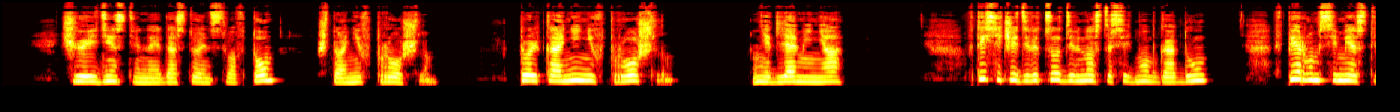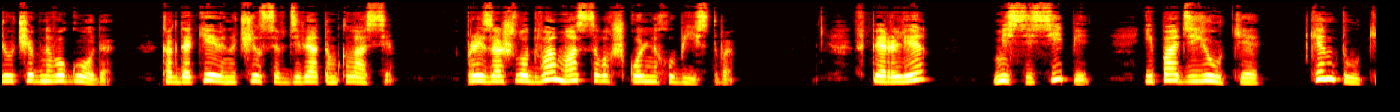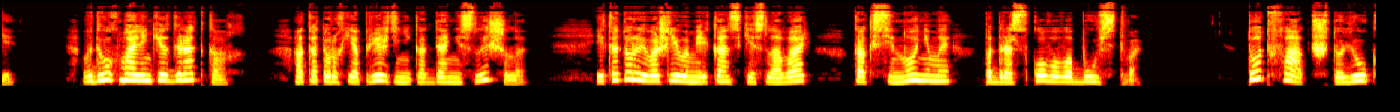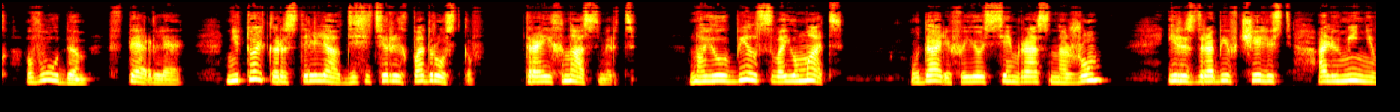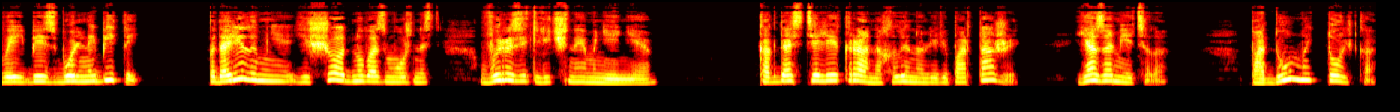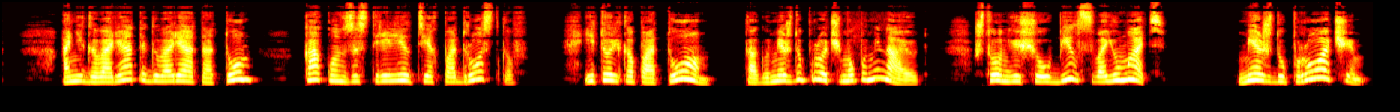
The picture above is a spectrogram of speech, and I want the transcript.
чье единственное достоинство в том, что они в прошлом. Только они не в прошлом, не для меня. В 1997 году, в первом семестре учебного года, когда Кевин учился в девятом классе, произошло два массовых школьных убийства. В Перле, Миссисипи и Падьюке, Кентукки, в двух маленьких городках, о которых я прежде никогда не слышала, и которые вошли в американский словарь как синонимы подросткового буйства. Тот факт, что Люк Вудом в Перле не только расстрелял десятерых подростков, троих насмерть, но и убил свою мать, ударив ее семь раз ножом и раздробив челюсть алюминиевой бейсбольной битой, подарила мне еще одну возможность выразить личное мнение. Когда с телеэкрана хлынули репортажи, я заметила. Подумать только, они говорят и говорят о том, как он застрелил тех подростков, и только потом, как бы, между прочим, упоминают, что он еще убил свою мать. Между прочим,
